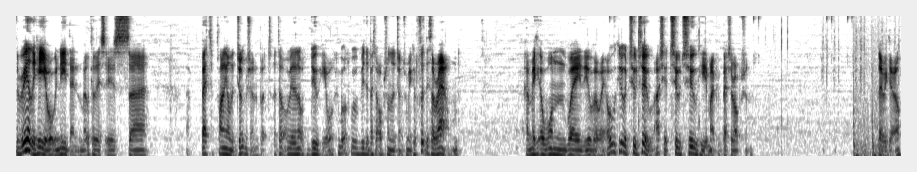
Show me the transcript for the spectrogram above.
really here, what we need then, but look at this, is uh, better planning on the junction, but I don't really know what to do here. What, what would be the better option on the junction? We could flip this around and make it a one way the other way. Oh, we could do a 2-2. Actually, a 2-2 here might be a better option. There we go.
